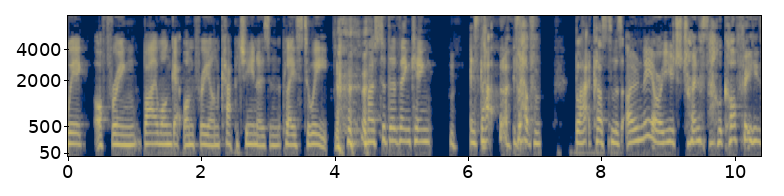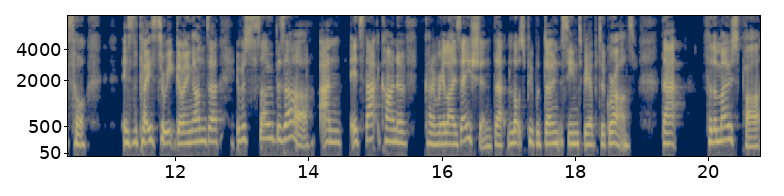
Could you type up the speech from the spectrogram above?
we're offering buy one get one free on cappuccinos in the place to eat. Most of there thinking, is that is that for black customers only, or are you just trying to sell coffees, or is the place to eat going under? It was so bizarre, and it's that kind of kind of realization that lots of people don't seem to be able to grasp that. For the most part,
